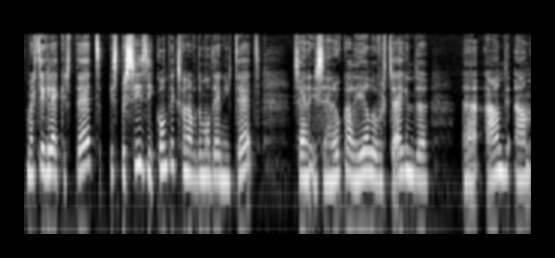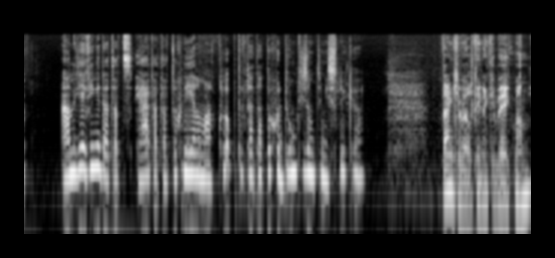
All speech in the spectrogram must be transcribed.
Maar tegelijkertijd is precies die context vanaf de moderniteit, zijn, zijn ook al heel overtuigende uh, aan, aan, aangevingen dat dat, ja, dat dat toch niet helemaal klopt of dat dat toch gedoemd is om te mislukken. Dankjewel, Tineke Beekman.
